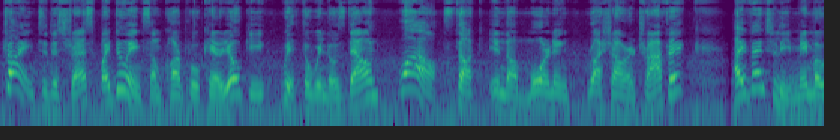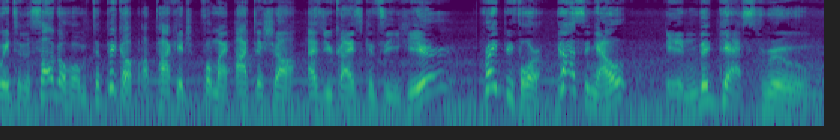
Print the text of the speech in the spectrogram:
trying to distress by doing some carpool karaoke with the windows down while stuck in the morning rush hour traffic, I eventually made my way to the Saga home to pick up a package for my Atesha, as you guys can see here, right before passing out in the guest room.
